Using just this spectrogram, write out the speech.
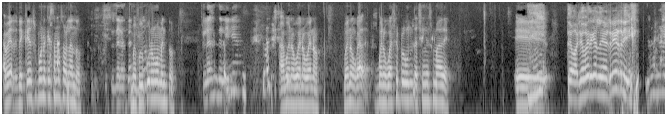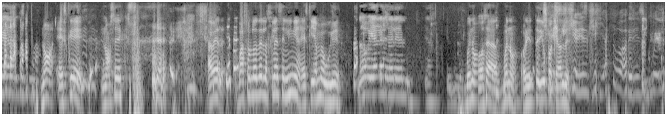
a ver, ¿de qué supone que estamos hablando? Pues de las clases, Me fui ¿no? por un momento. Clases en línea. Ah, bueno, bueno, bueno. Bueno, voy a, bueno, voy a hacer preguntas, chingue su madre. Eh, Te valió verga el de Riri. No, ya, es que no sé. A ver, ¿vas a hablar de las clases en línea? Es que ya me bugué. no, ya, dale, dale, dale. Ya. Bueno, o sea, bueno, ahorita te digo para que hables. ¿Crees que ya no va a haber escuela?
